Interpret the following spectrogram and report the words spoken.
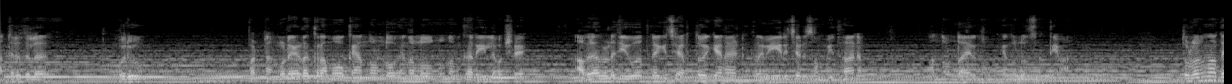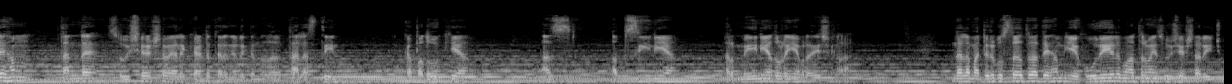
അത്തരത്തിൽ ഒരു പട്ടംകുടയുടെ ക്രമമൊക്കെ അന്നുണ്ടോ എന്നുള്ളതൊന്നും നമുക്കറിയില്ല. പക്ഷെ അവരവരുടെ ജീവിതത്തിലേക്ക് ചേർത്ത് വെക്കാനായിട്ട് ക്രമീകരിച്ച ഒരു സംവിധാനം അന്നുണ്ടായിരുന്നു എന്നുള്ളത് സത്യമാണ്. തുടർന്ന് അദ്ദേഹം തന്റെ സുവിശേഷ വേലയ്ക്കായിട്ട് തിരഞ്ഞെടുക്കുന്നത് പലസ്തീൻ കപ്പദോക്കിയ അസ് അബ്സീനിയ അർമേനിയ തുടങ്ങിയ പ്രദേശങ്ങളാണ്. എന്നാൽ മറ്റൊരു പുസ്തകത്തിൽ അദ്ദേഹം യഹൂദയിൽ മാത്രമേ സുവിശേഷം അറിയിച്ചു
